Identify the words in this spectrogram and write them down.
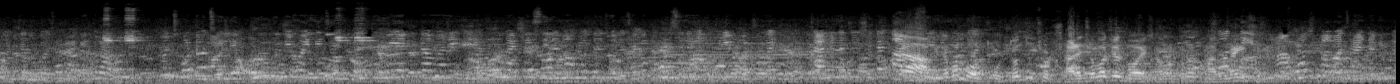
পঞ্চাশ বছর আগে তখন ছোট ছিলে অনুভূতি হয়নি যে তুমি একটা মানে এরকম একটা সিনেমা হতে চলেছে সিনেমা তৈরি হচ্ছে জানি না যে সেটা আমি হবে। অত্যন্ত ছোট সাড়ে ছ বছর বয়স আমার কোনো ধারণাই ছিল আভাস পাওয়া যায় না কিন্তু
